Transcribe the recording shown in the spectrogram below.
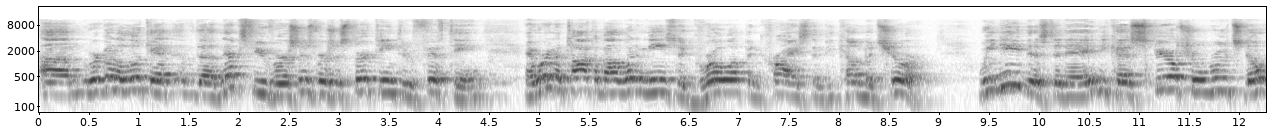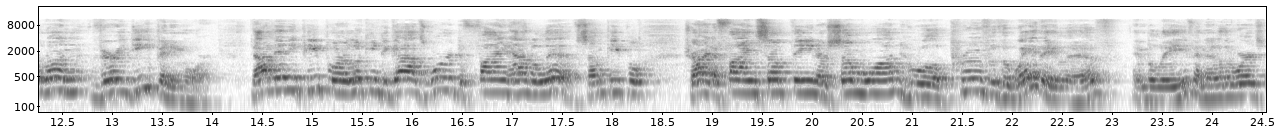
um, we're going to look at the next few verses, verses 13 through 15, and we're going to talk about what it means to grow up in Christ and become mature. We need this today because spiritual roots don't run very deep anymore. Not many people are looking to God's Word to find how to live. Some people try to find something or someone who will approve of the way they live and believe. And in other words,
